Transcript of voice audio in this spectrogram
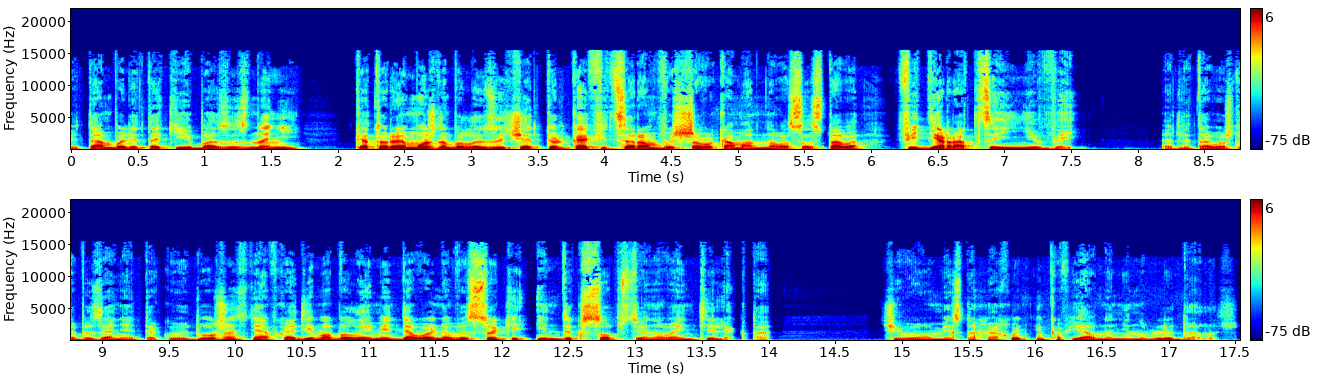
Ведь там были такие базы знаний, которые можно было изучать только офицерам высшего командного состава Федерации Нивэй. А для того, чтобы занять такую должность, необходимо было иметь довольно высокий индекс собственного интеллекта, чего у местных охотников явно не наблюдалось.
